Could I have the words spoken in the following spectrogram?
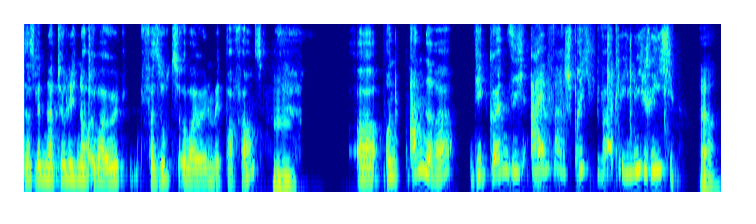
das wird natürlich noch überhöht, versucht zu überhöhen mit Parfums. Hm. Äh, und andere, die können sich einfach sprichwörtlich nicht riechen. Ja.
